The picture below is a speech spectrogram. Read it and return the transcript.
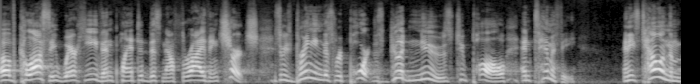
of Colossae, where he then planted this now thriving church. And so he's bringing this report, this good news to Paul and Timothy. And he's telling them,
